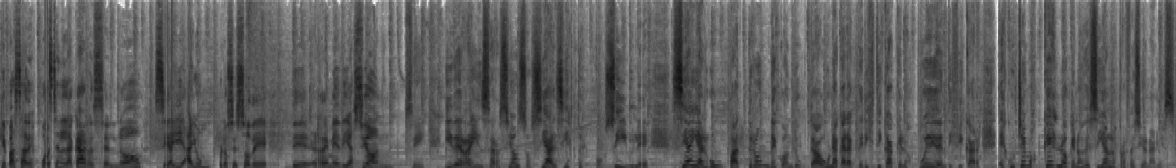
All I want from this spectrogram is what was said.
qué pasa después en la cárcel, ¿no? Si ahí hay un proceso de, de, remediación. Y de reinserción social, si esto es posible, si hay algún patrón de conducta o una característica que los puede identificar. Escuchemos qué es lo que nos decían los profesionales.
